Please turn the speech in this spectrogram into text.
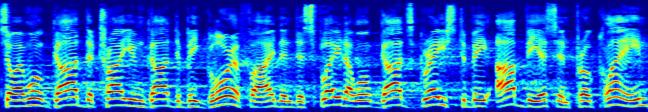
So I want God, the triune God, to be glorified and displayed. I want God's grace to be obvious and proclaimed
